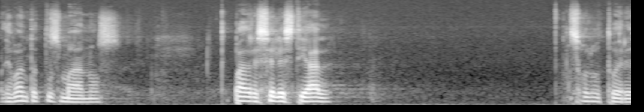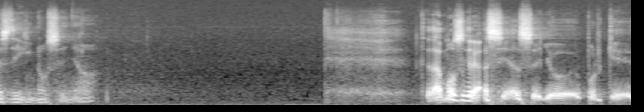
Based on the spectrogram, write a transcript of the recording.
Levanta tus manos. Padre Celestial, solo tú eres digno, Señor. Te damos gracias, Señor, porque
